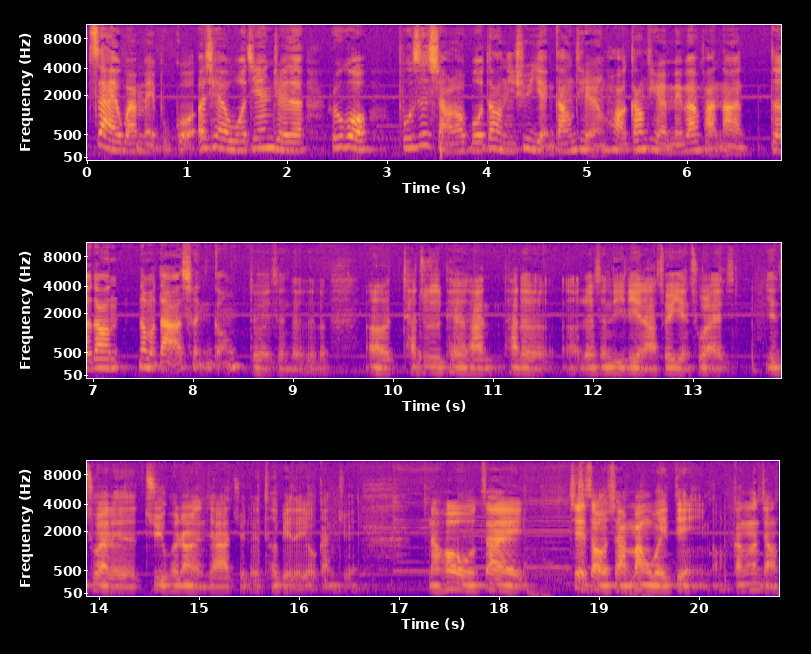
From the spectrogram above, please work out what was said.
再完美不过。而且我今天觉得，如果不是小劳勃到你去演钢铁人的话，钢铁人没办法拿得到那么大的成功。对，真的真的，呃，他就是配合他他的呃人生历练啊，所以演出来演出来的剧会让人家觉得特别的有感觉。然后再。介绍一下漫威电影哦，刚刚讲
